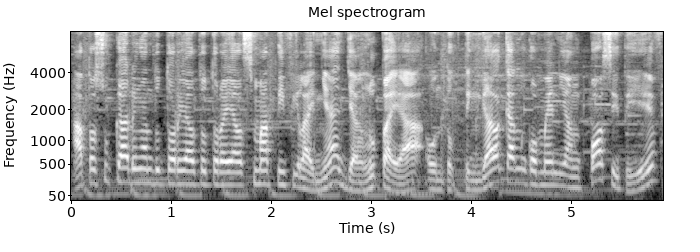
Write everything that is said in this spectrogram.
atau suka dengan tutorial-tutorial Smart TV lainnya, jangan lupa ya untuk tinggalkan komen yang positif,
